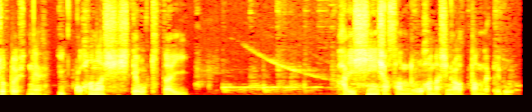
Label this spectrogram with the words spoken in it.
ちょっとですね、一個話しておきたい配信者さんのお話があったんだけど、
